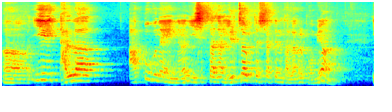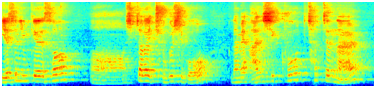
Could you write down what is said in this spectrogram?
어, 이 단락 앞부분에 있는 24장 1절부터 시작되는 단락을 보면 예수님께서 어, 십자가에 죽으시고 그 다음에 안식 후 첫째 날,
